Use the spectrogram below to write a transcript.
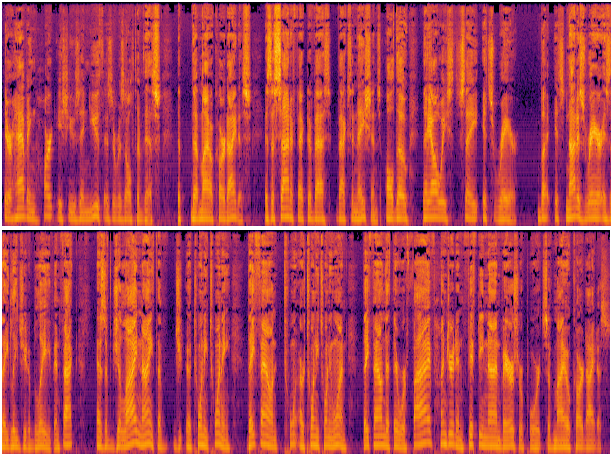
they're having heart issues in youth as a result of this, the, the myocarditis as a side effect of vac- vaccinations, although they always say it's rare, but it's not as rare as they lead you to believe. In fact, as of July 9th of 2020, uh, they found, tw- or 2021, they found that there were 559 VAERS reports of myocarditis.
